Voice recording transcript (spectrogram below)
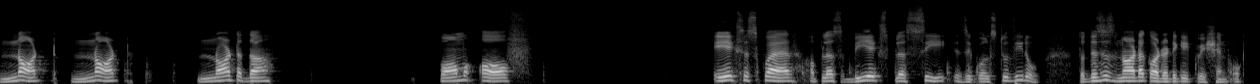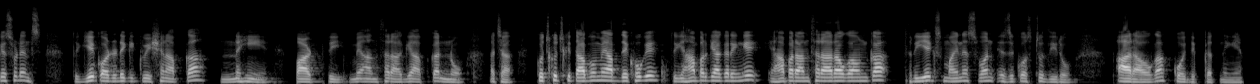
not not not the form of a x square और plus b x plus c is equals to zero तो this is not a quadratic equation okay students तो ये क्वाड्रेटिक इक्वेशन आपका नहीं है. पार्ट थ्री में आंसर आ गया आपका नो अच्छा कुछ कुछ किताबों में आप देखोगे तो यहाँ पर क्या करेंगे? यहाँ पर आंसर आ रहा होगा उनका three x minus one is equals to zero आ रहा होगा, कोई दिक्कत नहीं है.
